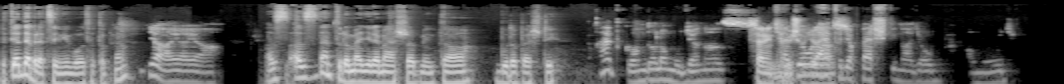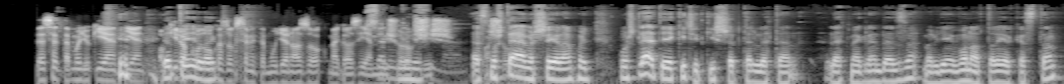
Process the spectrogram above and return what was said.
De ti a Debreceni voltatok, nem? Ja, ja, ja. Az, az nem tudom mennyire másabb, mint a budapesti. Hát gondolom ugyanaz. Szerintem hát is jó ugyanaz. lehet, hogy a Pesti nagyobb amúgy. De szerintem mondjuk ilyen, ilyen a kirakodók azok szerintem ugyanazok, meg az ilyen szerintem műsorok is. Ezt hasonló. most elmesélem, hogy most lehet, hogy egy kicsit kisebb területen lett megrendezve, mert ugye én vonattal érkeztem,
